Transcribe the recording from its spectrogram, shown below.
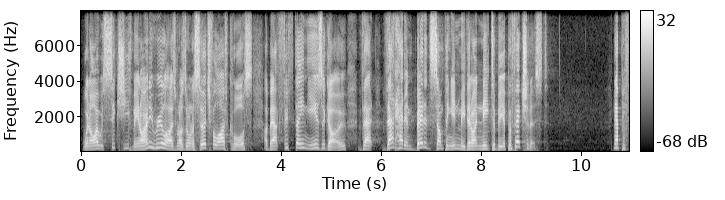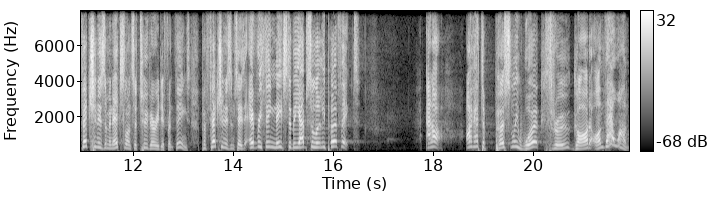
when I was six years me, and I only realized when I was doing a Search for Life course about 15 years ago that that had embedded something in me that I need to be a perfectionist. Now, perfectionism and excellence are two very different things. Perfectionism says everything needs to be absolutely perfect. And I, I've had to personally work through God on that one.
